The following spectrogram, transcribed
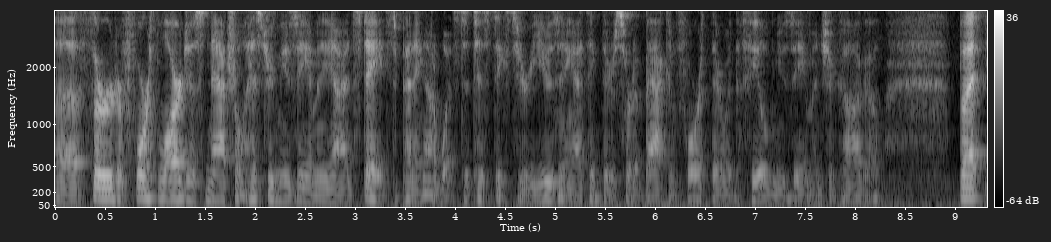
uh, third or fourth largest natural history museum in the United States, depending on what statistics you're using. I think there's sort of back and forth there with the Field Museum in Chicago. But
